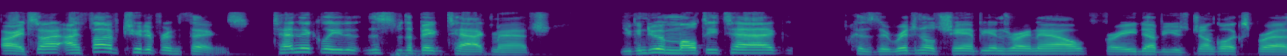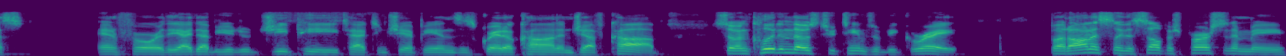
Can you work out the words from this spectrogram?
All right, so I, I thought of two different things. Technically, this is the big tag match. You can do a multi tag because the original champions right now for AEW is Jungle Express, and for the IWGP Tag Team Champions is Great Khan and Jeff Cobb. So including those two teams would be great. But honestly, the selfish person in me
